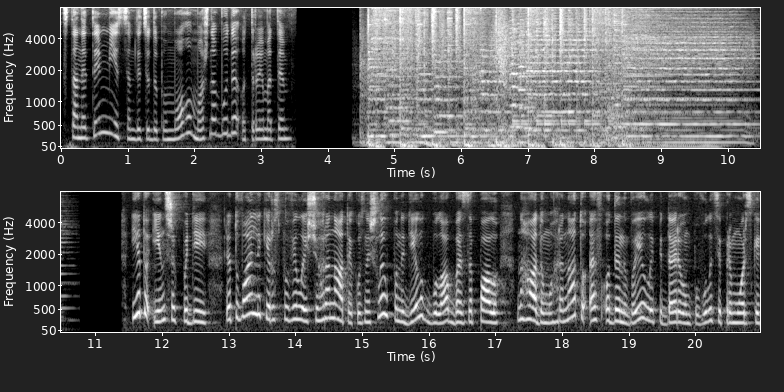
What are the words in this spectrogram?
стане тим місцем, де цю допомогу можна буде отримати. І до інших подій. Рятувальники розповіли, що граната, яку знайшли у понеділок, була без запалу. Нагадуємо, гранату F1 виявили під деревом по вулиці Приморській.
